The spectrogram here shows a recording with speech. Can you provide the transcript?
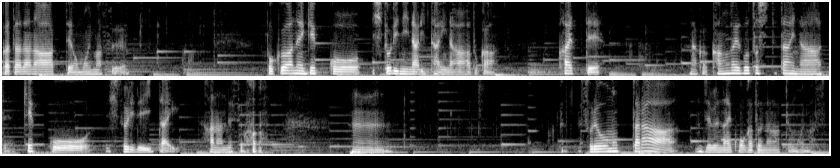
型だなって思います？僕はね、結構一人になりたいなとか、帰ってなんか考え事してたいなって結構一人で言いたい派なんですよ。うん。それを思ったら自分内向型だなって思います。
